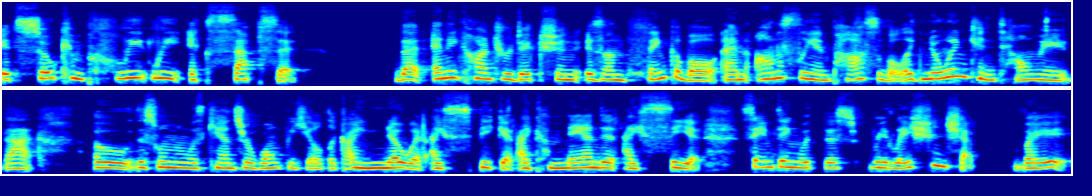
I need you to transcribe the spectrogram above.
It so completely accepts it that any contradiction is unthinkable and honestly impossible. Like no one can tell me that, oh, this woman with cancer won't be healed. Like I know it, I speak it, I command it, I see it. Same thing with this relationship, right?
